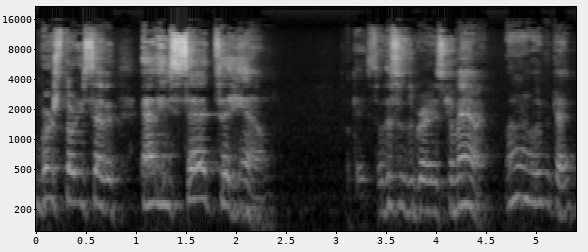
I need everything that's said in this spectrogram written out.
Verse 37, and he said to him, Okay, so this is the greatest commandment. Oh, okay.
